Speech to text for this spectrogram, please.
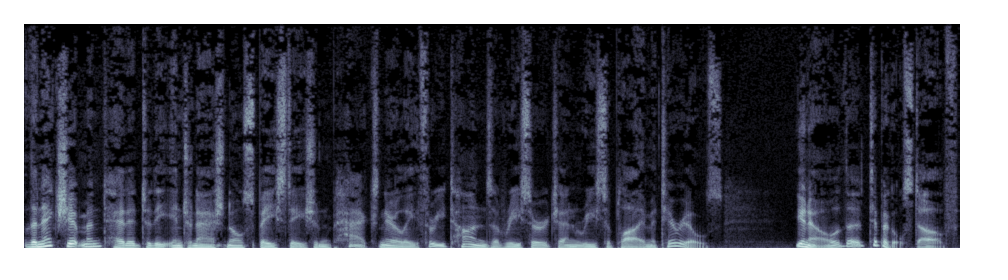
The next shipment headed to the International Space Station packs nearly three tons of research and resupply materials. You know, the typical stuff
